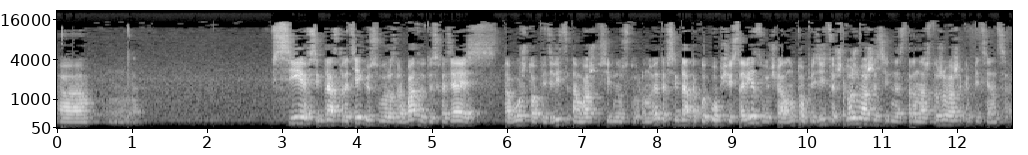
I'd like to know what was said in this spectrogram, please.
Э, все всегда стратегию свою разрабатывают, исходя из того, что определите там вашу сильную сторону. Это всегда такой общий совет звучал, ну то определите, что же ваша сильная сторона, что же ваша компетенция.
